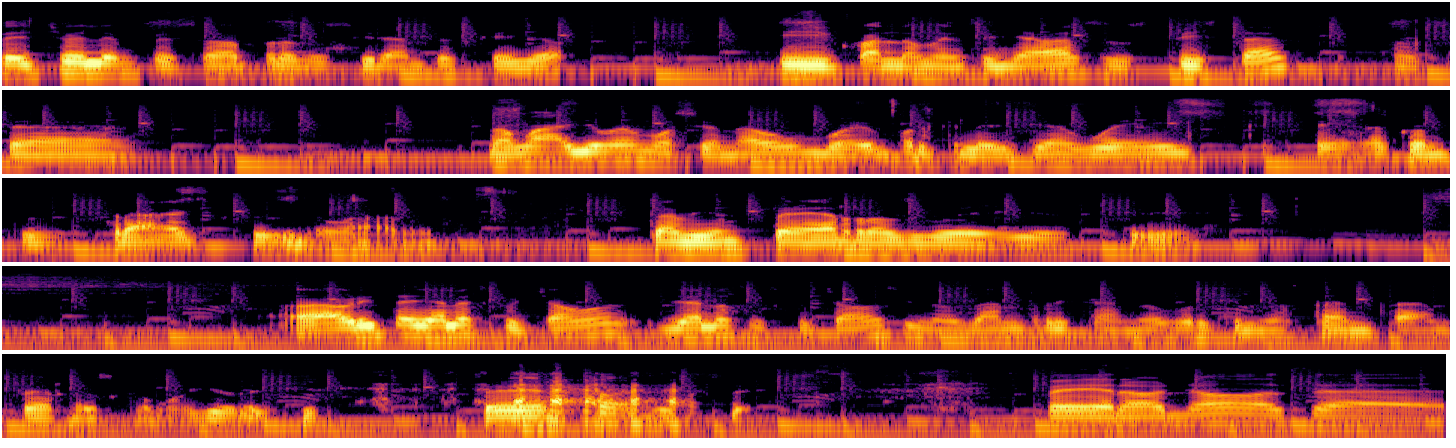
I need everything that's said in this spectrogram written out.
de hecho él empezó a producir antes que yo y cuando me enseñaba sus pistas o sea no más, yo me emocionaba un buen porque le decía, güey, qué pena con tus tracks, no mames. Bien perros, güey. Este. Ahorita ya la escuchamos, ya los escuchamos y nos dan risa, ¿no? Porque no están tan perros como yo decía. Pero, este, pero no, o sea,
